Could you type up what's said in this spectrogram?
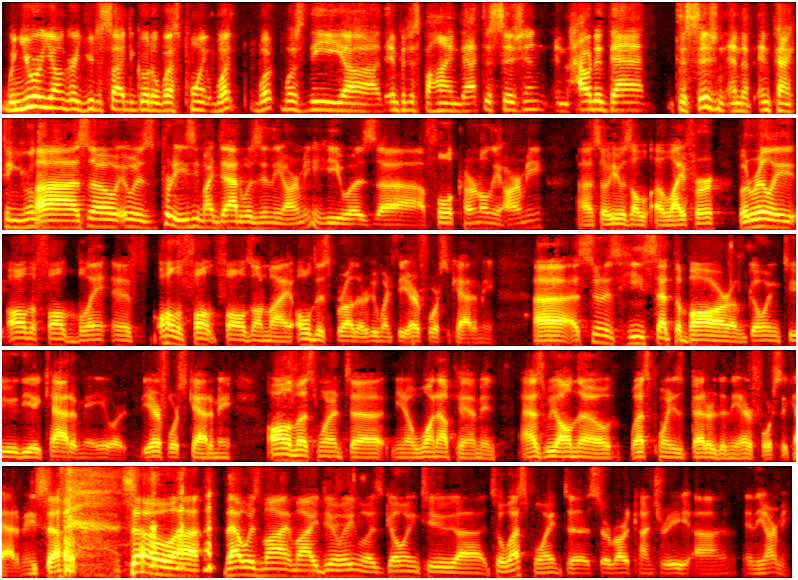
When you were younger, you decided to go to West Point. What what was the, uh, the impetus behind that decision, and how did that decision end up impacting your life? Uh, so it was pretty easy. My dad was in the army. He was uh, a full colonel in the army, uh, so he was a, a lifer. But really, all the fault blame if all the fault falls on my oldest brother who went to the Air Force Academy. Uh, as soon as he set the bar of going to the academy or the Air Force Academy, all of us wanted to, you know, one up him. And as we all know, West Point is better than the Air Force Academy. So, so uh, that was my my doing was going to uh, to West Point to serve our country uh, in the Army.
